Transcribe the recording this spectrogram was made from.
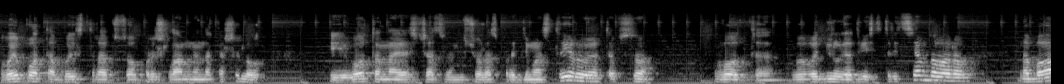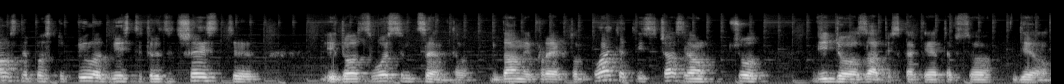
выплата быстро все пришла мне на кошелек. И вот она, я сейчас вам еще раз продемонстрирую это все. Вот, э, выводил я 237 долларов, на баланс мне поступило 236 э, и 28 центов. Данный проект он платит, и сейчас я вам включу видеозапись, как я это все делал.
